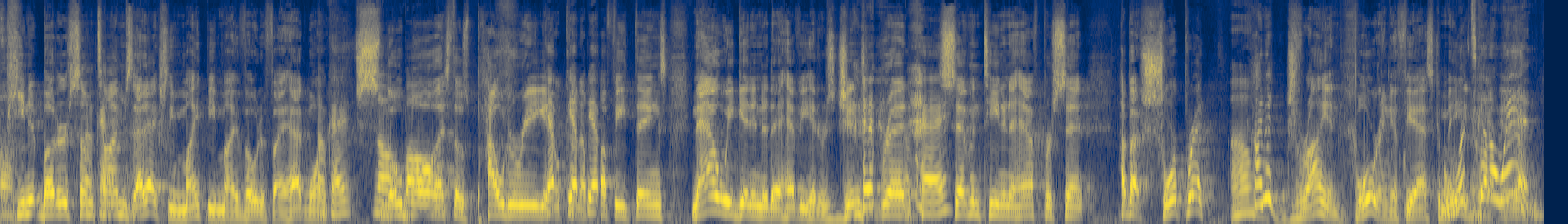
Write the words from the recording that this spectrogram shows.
Oh. the peanut butter sometimes. That actually might be my vote if I had one. Okay. Snowball, Snowball. that's those powdery, you Yep, know, yep, kind of yep. puffy things. Now we get into the heavy hitters. Gingerbread, Okay. 17.5%. How about shortbread? Oh. Kind of dry and boring, if you ask me. What's gonna You know, win?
